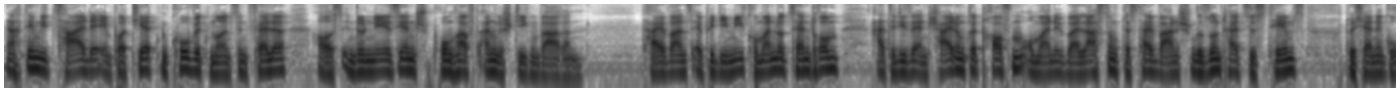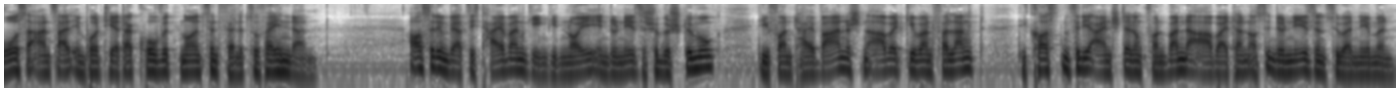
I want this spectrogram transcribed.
nachdem die Zahl der importierten Covid-19-Fälle aus Indonesien sprunghaft angestiegen waren. Taiwans Epidemie-Kommandozentrum hatte diese Entscheidung getroffen, um eine Überlastung des taiwanischen Gesundheitssystems durch eine große Anzahl importierter Covid-19-Fälle zu verhindern. Außerdem wehrt sich Taiwan gegen die neue indonesische Bestimmung, die von taiwanischen Arbeitgebern verlangt, die Kosten für die Einstellung von Wanderarbeitern aus Indonesien zu übernehmen,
